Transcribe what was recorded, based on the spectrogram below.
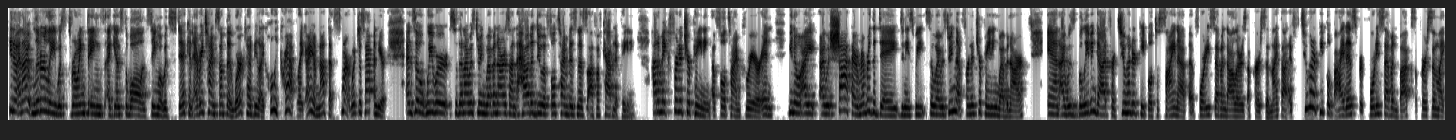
You know, and I literally was throwing things against the wall and seeing what would stick. And every time something worked, I'd be like, holy crap! Like, I am not that smart. What just happened here? And so we were. So then I was doing webinars on how to do a full time business off of cabinet painting, how to make furniture painting a full-time career. And, you know, I, I was shocked. I remember the day, Denise, we, so I was doing that furniture painting webinar and I was believing God for 200 people to sign up at $47 a person. And I thought if 200 people buy this for 47 bucks a person, like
